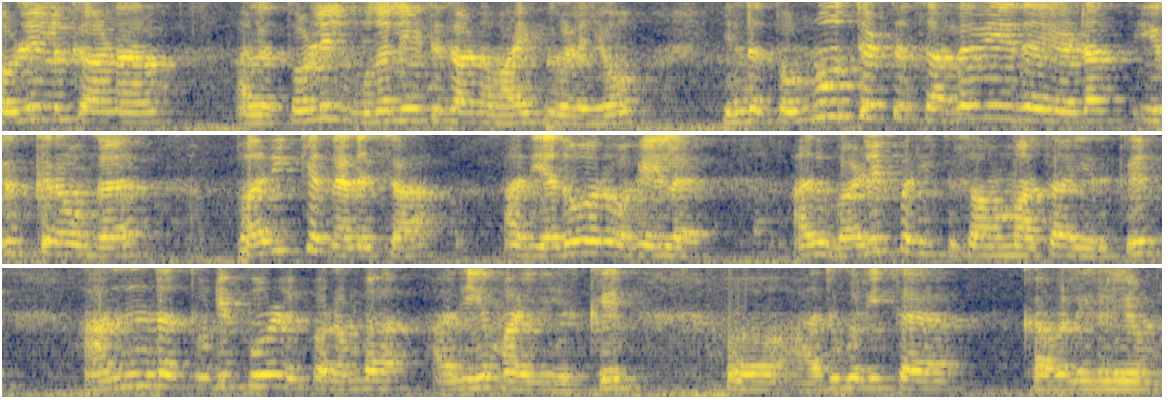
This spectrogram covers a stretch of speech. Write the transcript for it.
தொழிலுக்கான அல்ல தொழில் முதலீட்டுக்கான வாய்ப்புகளையும் இந்த தொண்ணூத்தெட்டு சதவீத இட இருக்கிறவங்க பறிக்க நினைச்சா அது ஏதோ ஒரு வகையில அது வழிப்பறிக்கு சமமாக தான் இருக்கு. அந்த துடிப்புகள் இப்போ ரொம்ப அதிகமாகி இருக்கு. அது குறித்த கவலைகளையும்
